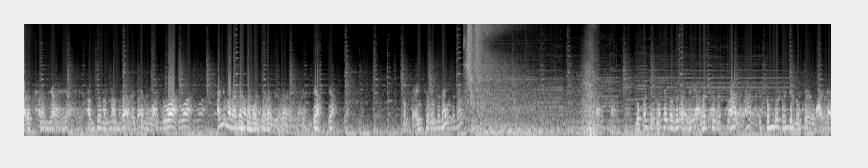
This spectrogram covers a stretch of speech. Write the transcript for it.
आरक्षण जे आहे आमचं म्हणणं आमचं आरक्षण वाचवा आणि मराठा समाजाला वेगळं आरक्षण द्या द्या. मग काहींचं म्हणणं नाही. लोकांच्या डोक्यात असं आरक्षण शंभर टक्के नोकऱ्या मारल्या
